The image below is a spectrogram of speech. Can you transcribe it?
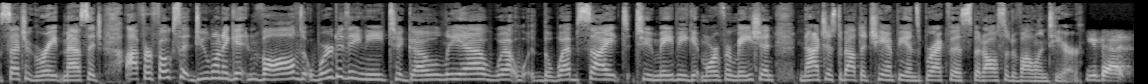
such a great message. Uh, for folks that do want to get involved, where do they need to go, Leah? Well, the website to maybe get more information, not just about the Champions Breakfast, but also to volunteer? You bet.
